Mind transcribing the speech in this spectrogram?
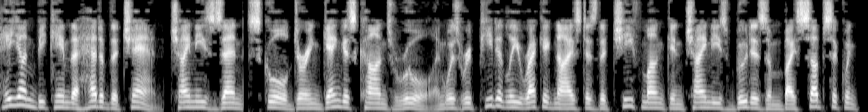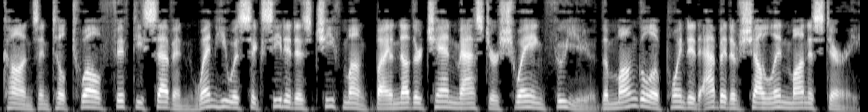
Haiyun became the head of the Chan Chinese Zen school during Genghis Khan's rule and was repeatedly recognized as the chief monk in Chinese Buddhism by subsequent Khans until 1257 when he was succeeded as chief monk by another Chan master Shuang Fuyu the Mongol-appointed abbot of Shaolin Monastery.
